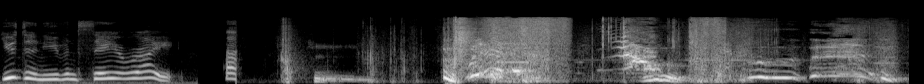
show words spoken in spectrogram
You didn't even say it right. Hmm.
